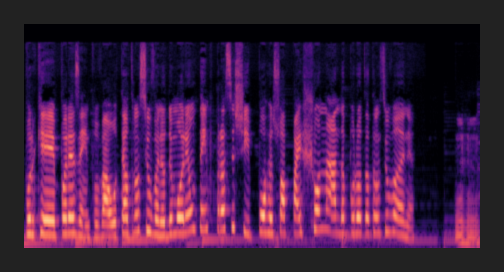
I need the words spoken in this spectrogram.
Porque, por exemplo, vá, Hotel Transilvânia, eu demorei um tempo pra assistir. Porra, eu sou apaixonada por Hotel Transilvânia Uhum.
